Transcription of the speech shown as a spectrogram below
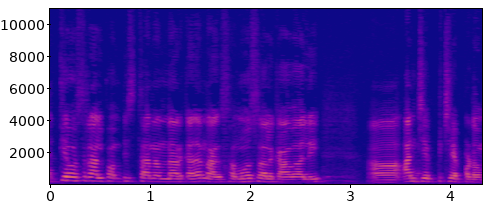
అత్యవసరాలు పంపిస్తానన్నారు కదా నాకు సమోసాలు కావాలి అని చెప్పి చెప్పడం.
